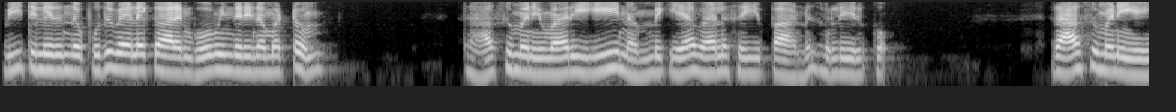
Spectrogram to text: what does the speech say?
வீட்டில் இருந்த புது வேலைக்காரன் கோவிந்தனிடம் மட்டும் ராசுமணி மாதிரி நம்பிக்கையாக வேலை செய்யப்பான்னு சொல்லியிருக்கோம். ராசுமணியை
